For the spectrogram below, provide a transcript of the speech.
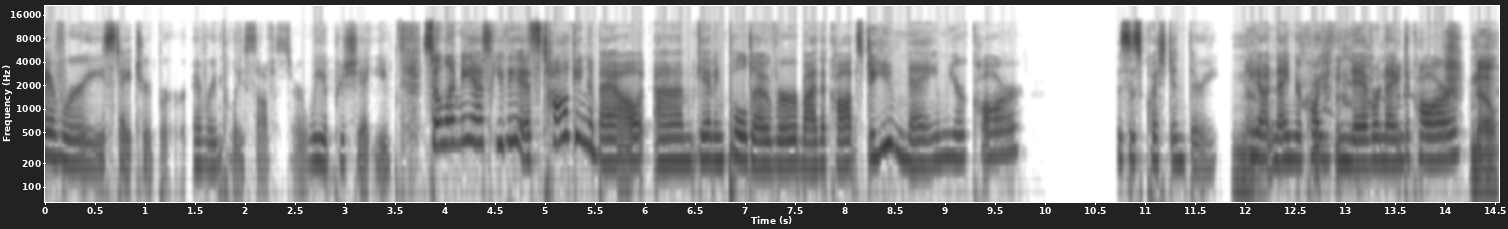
every state trooper, every police officer. We appreciate you. So let me ask you this: talking about um, getting pulled over by the cops, do you name your car? This is question three. No. You don't name your car. You've never named a car, No.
